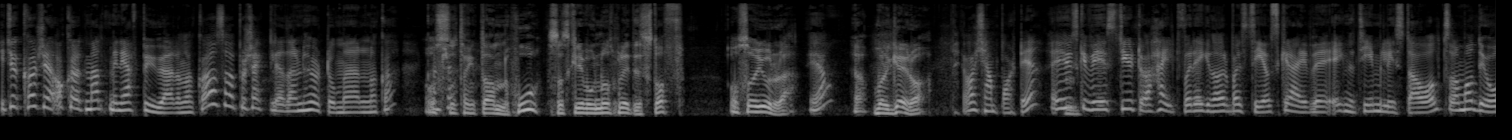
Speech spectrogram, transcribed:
jeg tror Kanskje jeg akkurat meldte meg i FPU eller noe, så har prosjektlederen hørt om det. eller noe. Og så tenkte han hun som skriver ungdomspolitisk stoff, og så gjorde du det. Ja, Ja, Var det gøy, da? Det var kjempeartig. Jeg husker Vi styrte jo helt vår egen arbeidstid og skrev egne timelister og alt. Så de hadde jo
